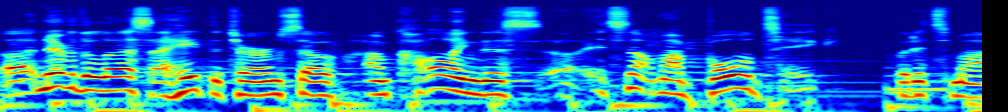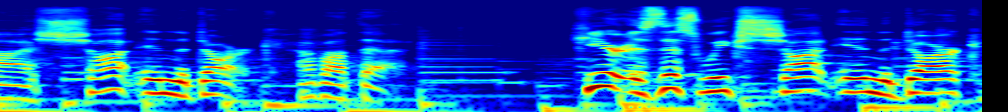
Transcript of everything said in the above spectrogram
Uh, nevertheless, I hate the term, so I'm calling this, uh, it's not my bold take, but it's my shot in the dark. How about that? Here is this week's shot in the dark.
